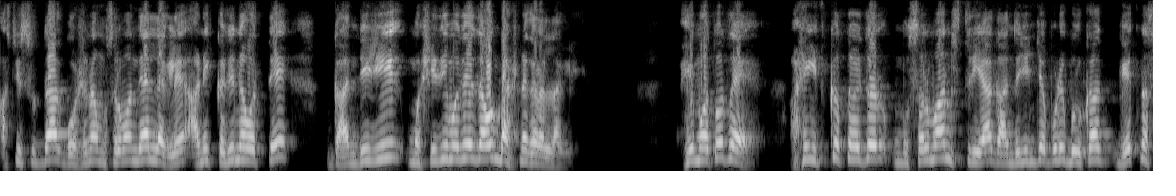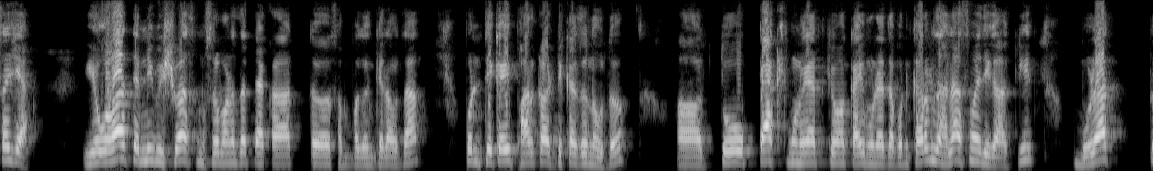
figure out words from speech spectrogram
अशी सुद्धा घोषणा मुसलमान द्यायला लागले आणि कधी नव्हत ते गांधीजी मशिदीमध्ये जाऊन भाषणं करायला लागले. हे महत्वाचं आहे. आणि इतकंच नव्हे तर मुसलमान स्त्रिया गांधीजींच्या पुढे बुरखा घेत नसायच्या. एवढा त्यांनी विश्वास मुसलमानांचा त्या काळात संपादन केला होता. पण ते काही फार काळ टिकायचं नव्हतं. तो पॅक्ट म्हणूयात किंवा काही म्हणूयात आपण. कारण झालं असं माहिती का? की मुळात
